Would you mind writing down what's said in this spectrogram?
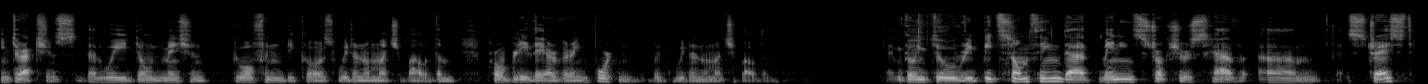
interactions that we don't mention too often because we don't know much about them. Probably they are very important, but we don't know much about them. I'm going to repeat something that many instructors have um, stressed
